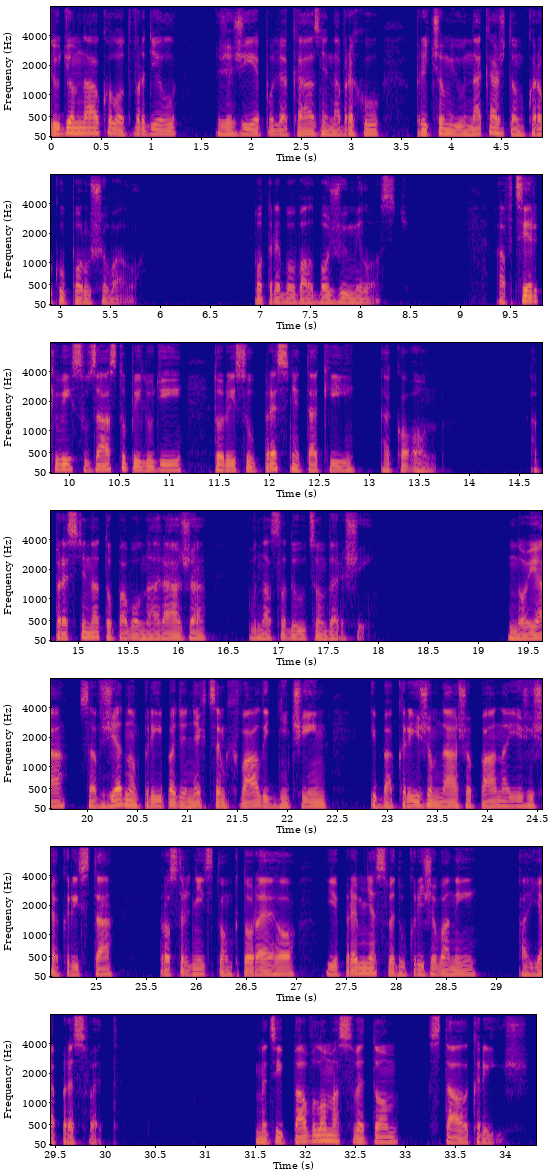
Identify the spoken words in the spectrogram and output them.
Ľuďom naokolo tvrdil, že žije podľa kázne na vrchu, pričom ju na každom kroku porušoval. Potreboval Božiu milosť. A v cirkvi sú zástupy ľudí, ktorí sú presne takí ako on. A presne na to Pavol naráža v nasledujúcom verši. No ja sa v žiadnom prípade nechcem chváliť ničím, iba krížom nášho pána Ježiša Krista, prostredníctvom ktorého je pre mňa svet ukrižovaný a ja pre svet. Medzi Pavlom a svetom stál kríž.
